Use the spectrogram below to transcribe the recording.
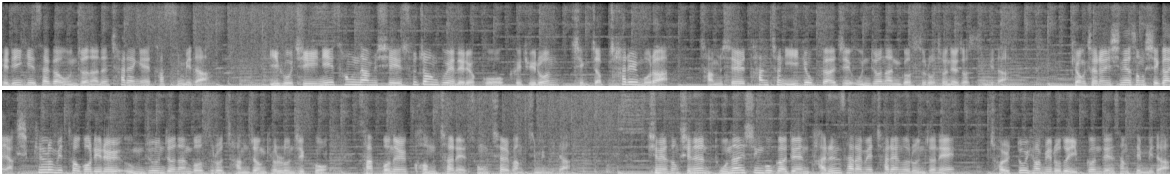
대리기사가 운전하는 차량에 탔습니다. 이후 지인이 성남시 수정구에 내렸고 그 뒤론 직접 차를 몰아 잠실 탄천 2교까지 운전한 것으로 전해졌습니다. 경찰은 신혜성 씨가 약 10km 거리를 음주운전한 것으로 잠정 결론 짓고 사건을 검찰에 송치할 방침입니다. 신혜성 씨는 도난 신고가 된 다른 사람의 차량을 운전해 절도 혐의로도 입건된 상태입니다.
